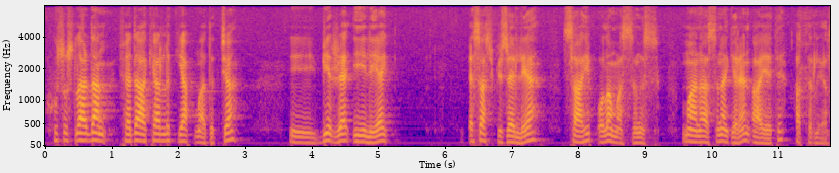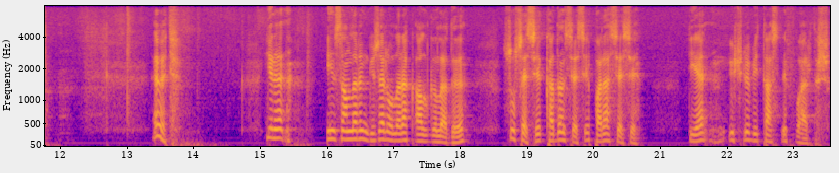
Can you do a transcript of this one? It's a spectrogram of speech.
hususlardan fedakarlık yapmadıkça e, birre, iyiliğe, esas güzelliğe sahip olamazsınız manasına gelen ayeti hatırlayalım. Evet, yine insanların güzel olarak algıladığı su sesi, kadın sesi, para sesi diye üçlü bir tasnif vardır.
